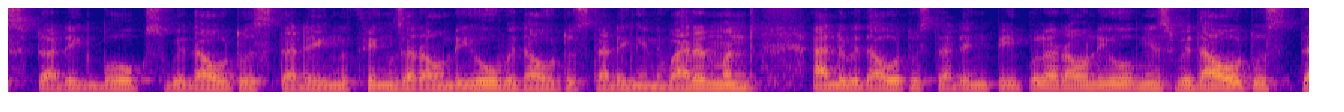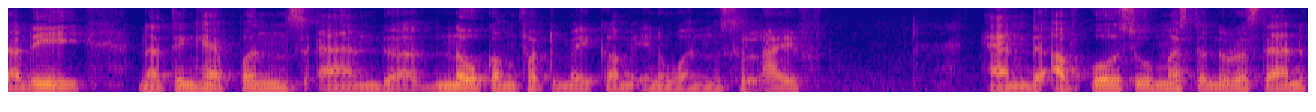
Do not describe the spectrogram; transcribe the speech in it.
studying books without studying things around you without studying environment and without studying people around you means without study nothing happens and uh, no comfort may come in one's life and of course you must understand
